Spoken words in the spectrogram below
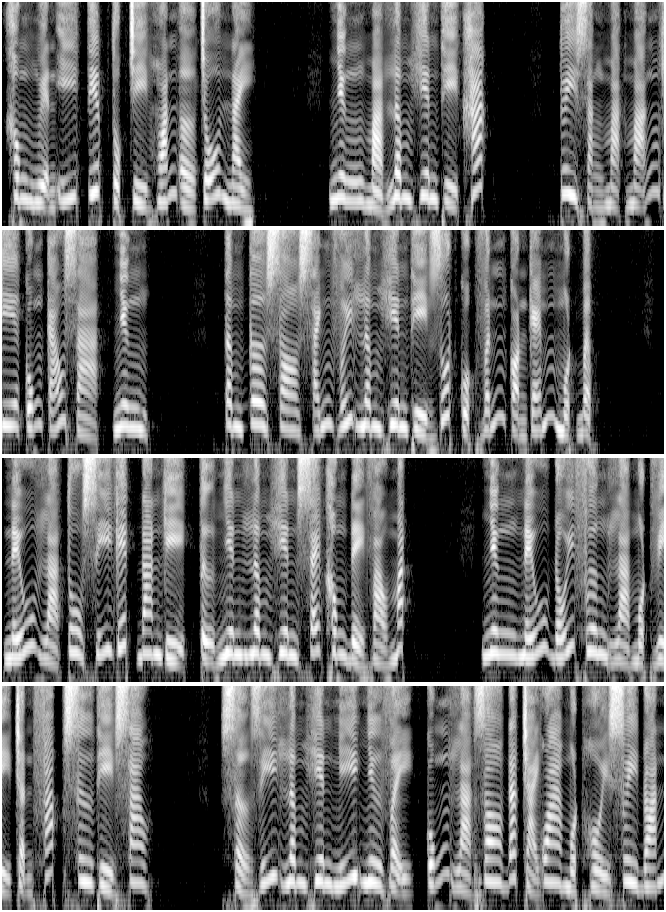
Không nguyện ý tiếp tục trì hoãn ở chỗ này. Nhưng mà Lâm Hiên thì khác. Tuy rằng mạc mãng kia cũng cáo già, nhưng... Tâm cơ so sánh với Lâm Hiên thì rốt cuộc vẫn còn kém một bậc. Nếu là tu sĩ kết đan kỳ, tự nhiên Lâm Hiên sẽ không để vào mắt. Nhưng nếu đối phương là một vị trận pháp sư thì sao? Sở dĩ Lâm Hiên nghĩ như vậy cũng là do đã trải qua một hồi suy đoán.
